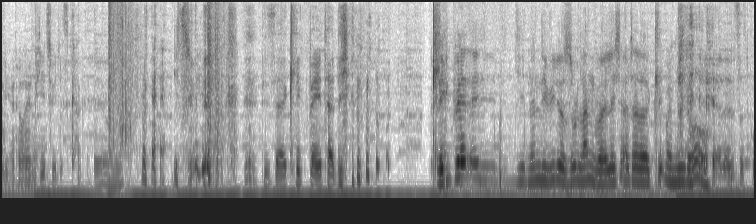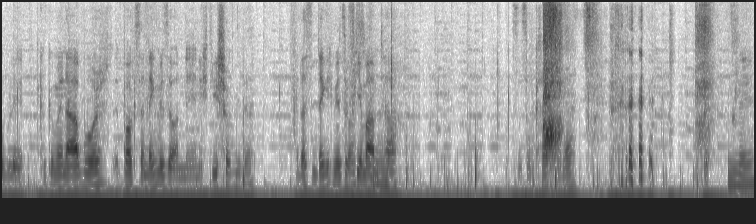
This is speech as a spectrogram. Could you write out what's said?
Ahnung. Wird reden. P-Tweet ist kacke. Ich- Dieser Clickbaiter, die. Clickbait, ey, die, die nennen die Videos so langweilig, Alter, da klickt man nie drauf. ja, das ist das Problem. Ich gucke in meine Abo-Box und denke mir so, oh nee, nicht die schon wieder. Und das denke ich mir so Was, viermal am? Tag. Das ist so krass, oder? Nee.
